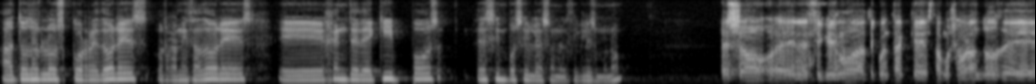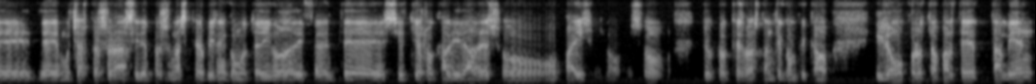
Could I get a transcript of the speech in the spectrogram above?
a todos los corredores, organizadores, eh, gente de equipos. Es imposible eso en el ciclismo, ¿no? Eso en el ciclismo, date cuenta que estamos hablando de, muchas personas y de personas que vienen, como te digo, de diferentes sitios, localidades o, países. ¿no? Eso yo creo que es bastante complicado. Y luego, por otra parte, también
